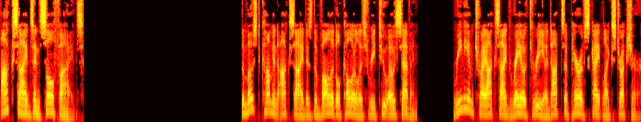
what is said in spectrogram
Oxides and sulfides The most common oxide is the volatile colorless Re2O7. Rhenium trioxide ReO3 adopts a pair of perovskite-like structure.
